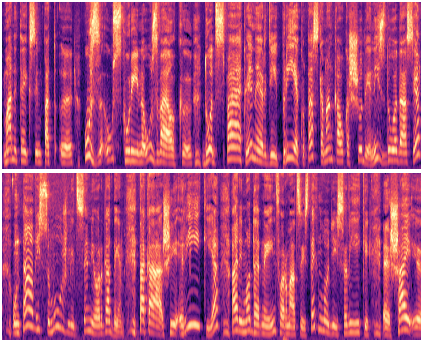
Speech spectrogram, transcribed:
mani teiksim, pat uh, uz, uzkurina, uzvelk, uh, dod spēku, enerģiju, prieku, tas, ka man kaut kas šodien izdodas, ja? un tā visu mūžu līdz senioru gadiem gadiem. Tā kā šie rīki, ja, arī modernie informācijas tehnoloģijas rīki e, šai e,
